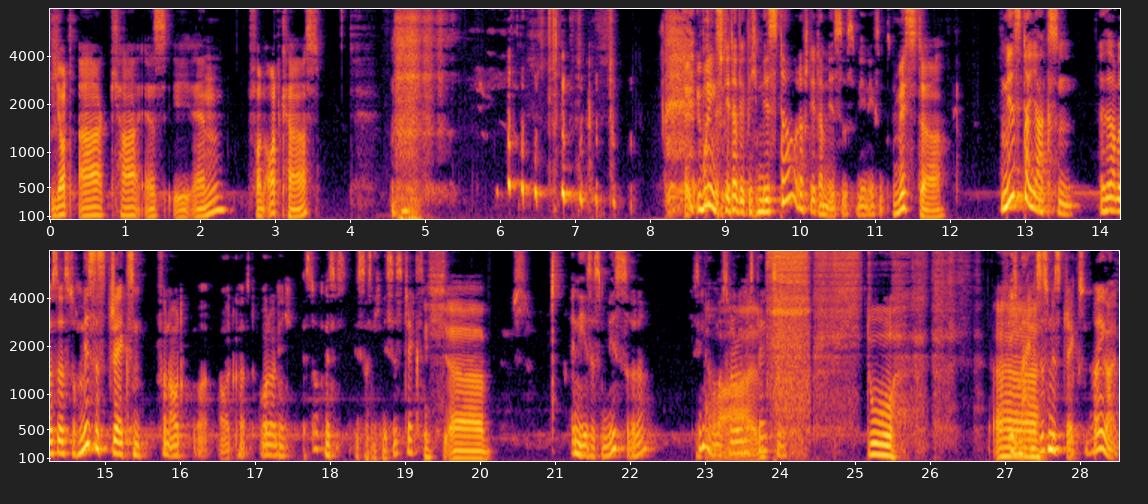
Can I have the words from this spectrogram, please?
J A K S E N von Oddcast. Äh, Übrigens, Steht da wirklich Mr. oder steht da Mrs. wenigstens? Mr. Mr. Jackson. Also, Aber ist das doch Mrs. Jackson von Out Outcast, oder nicht? Ist doch Mrs. Ist das nicht Mrs. Jackson? Ich, äh, Nee, ist es Miss, oder? Ich singe doch immer Sorry, Miss Jackson. du. Äh, Ich meine, es ist Miss Jackson. Aber egal.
